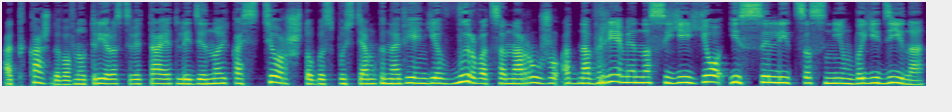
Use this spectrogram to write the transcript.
От каждого внутри расцветает ледяной костер, чтобы спустя мгновение вырваться наружу одновременно с ее и слиться с ним воедино,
